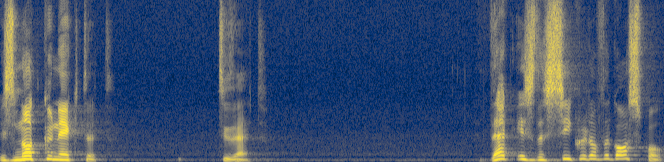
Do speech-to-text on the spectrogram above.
is not connected to that. That is the secret of the gospel.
